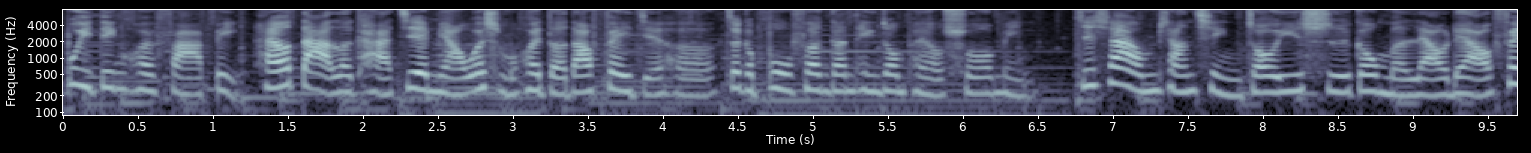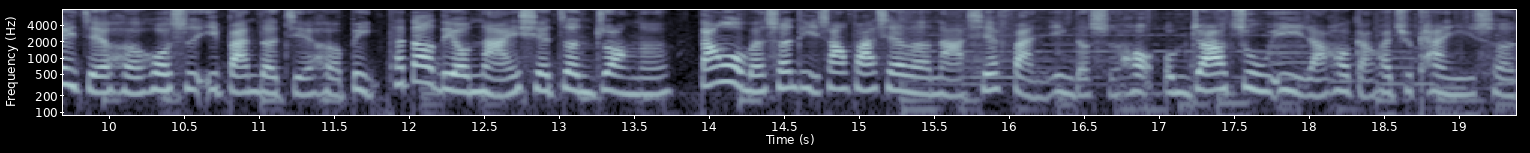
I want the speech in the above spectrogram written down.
不一定会发病。还有打了卡介苗为什么会得到肺结核这个部分，跟听众朋友说明。接下来我们想请周医师跟我们聊聊肺结核或是一般的结核病，它到底有哪一些症状呢？当我们身体上发现了哪些反应的时候，我们就要注意，然后赶快去看医生。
